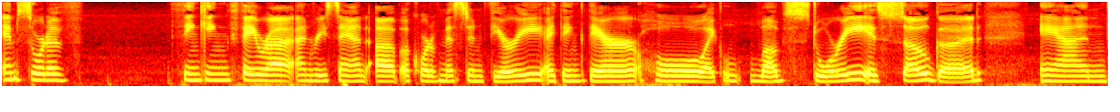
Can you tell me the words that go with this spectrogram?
am sort of thinking Feyre and Rhysand of A Court of Mist and Fury. I think their whole like love story is so good, and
